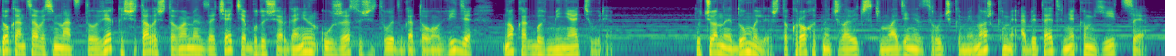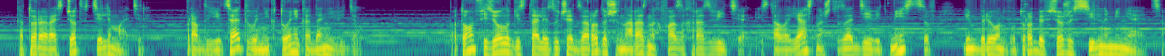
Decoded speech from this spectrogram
До конца 18 века считалось, что в момент зачатия будущий организм уже существует в готовом виде, но как бы в миниатюре. Ученые думали, что крохотный человеческий младенец с ручками и ножками обитает в неком яйце, которое растет в теле матери. Правда, яйца этого никто никогда не видел. Потом физиологи стали изучать зародыши на разных фазах развития, и стало ясно, что за 9 месяцев эмбрион в утробе все же сильно меняется.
